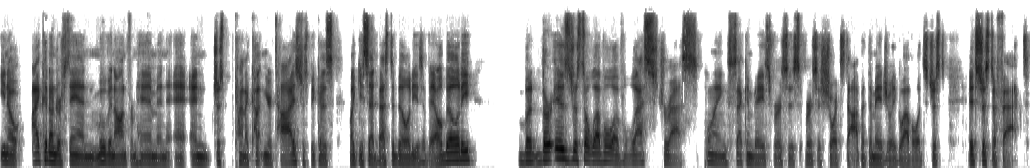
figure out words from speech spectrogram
you know, I could understand moving on from him and and, and just kind of cutting your ties just because, like you said, best ability is availability. But there is just a level of less stress playing second base versus versus shortstop at the major league level. It's just it's just a fact.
